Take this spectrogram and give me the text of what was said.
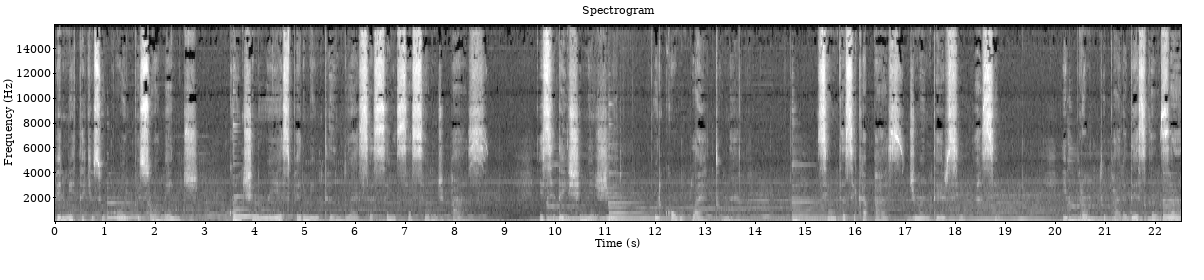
Permita que o seu corpo e sua mente continue experimentando essa sensação de paz e se deixe imergir por completo nela. Sinta-se capaz de manter-se assim e pronto para descansar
